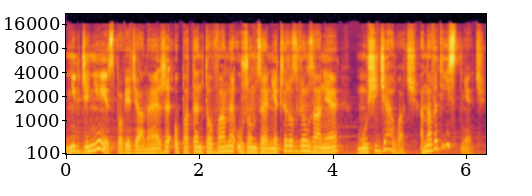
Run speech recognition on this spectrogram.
Nigdzie nie jest powiedziane, że opatentowane urządzenie czy rozwiązanie musi działać, a nawet istnieć.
